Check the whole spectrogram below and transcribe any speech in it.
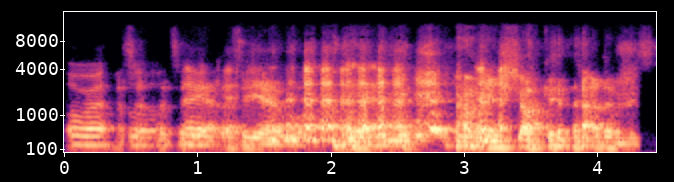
or a? That's a- or- that's a yeah, that's a yeah Yeah. I'm really shocked that Adam's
